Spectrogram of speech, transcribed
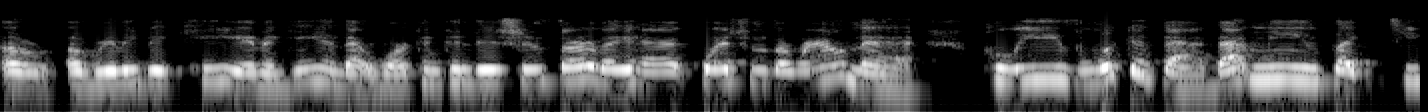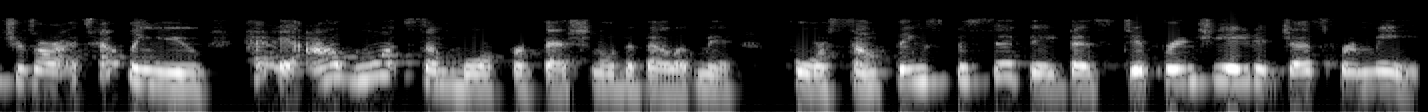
a, a really big key and again that working conditions survey had questions around that. Please look at that. That means like teachers are telling you hey i want some more professional development for something specific that's differentiated just for me.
